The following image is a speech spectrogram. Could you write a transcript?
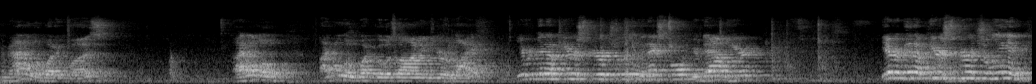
I mean, I don't know what it was. I don't know, I don't know what goes on in your life. You ever been up here spiritually and the next moment you're down here? You ever been up here spiritually and,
